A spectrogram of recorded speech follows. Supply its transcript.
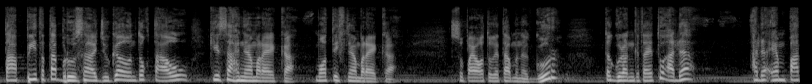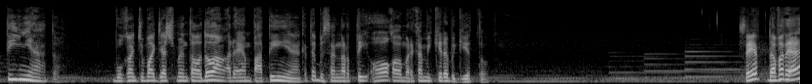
tapi tetap berusaha juga untuk tahu kisahnya mereka, motifnya mereka. Supaya waktu kita menegur, teguran kita itu ada ada empatinya tuh. Bukan cuma judgmental doang, ada empatinya. Kita bisa ngerti, oh kalau mereka mikirnya begitu. Sip, dapat ya?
